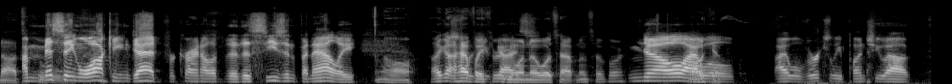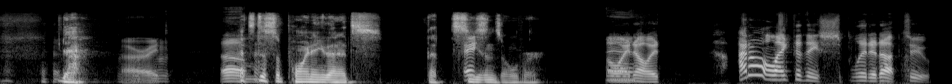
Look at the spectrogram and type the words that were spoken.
I'm cool. missing Walking Dead for crying out loud. The, the season finale. Oh, I got Just halfway you through. You want to know what's happening so far? No, I Okay. will. I will virtually punch you out. Yeah, All right. Um, it's disappointing that it's that season's over. Oh, I Eh. know it. I don't like that they split it up too.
